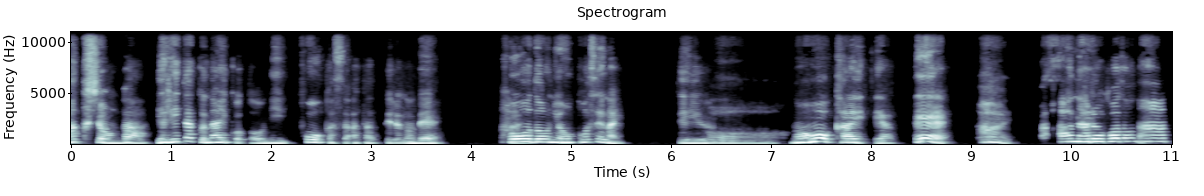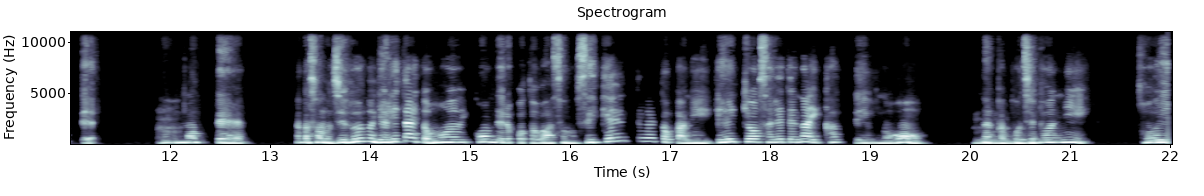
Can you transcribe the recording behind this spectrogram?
アクションがやりたくないことにフォーカス当たってるので、はい。行動に起こせないっていあうあ。のを書いてあって、はい。あ、なるほどなーってうん。思って、なんかその自分のやりたいと思い込んでることは、その世間体とかに影響されてないかっていうのを、うなんかこう自ん。分に問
